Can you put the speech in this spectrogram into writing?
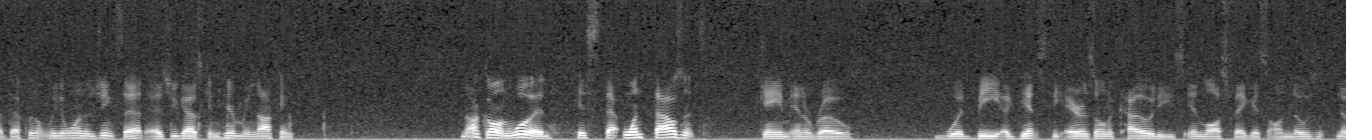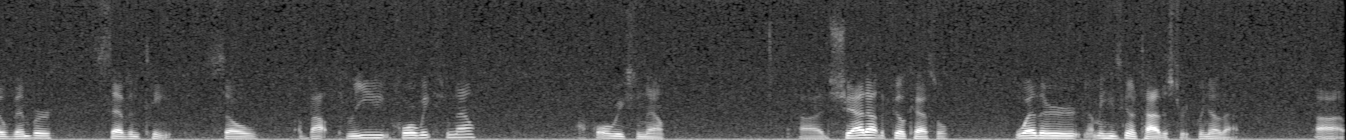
I, definitely don't want to jinx that, as you guys can hear me knocking, knock on wood, his that 1,000th game in a row would be against the Arizona Coyotes in Las Vegas on no- November 17th. So about three, four weeks from now. Four weeks from now. Uh, shout out to Phil Kessel. Whether I mean he's going to tie the streak, we know that. Uh,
